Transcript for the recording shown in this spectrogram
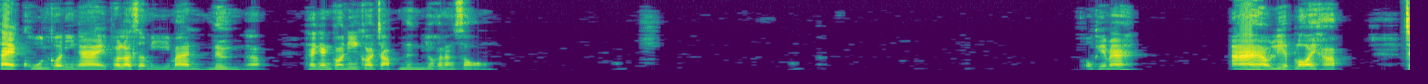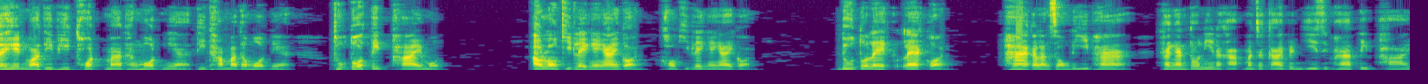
แต่คูณข้อนี้ง่าย เพราะรัศมีมันหนึ่งครับถ้างั้นข้อนี้ก็จับหนึ่งยกกำลังสองโอเคไหมอ้าว เรียบร้อยครับ จะเห็นว่าที่พี่ทดมาทั้งหมดเนี่ย ที่ทำมาทั้งหมดเนี่ย ทุกตัวติดพายหมด เอาลองคิดเลขง่าย ๆ ก่อน ขอคิดเลขง่าย ๆ ก่อน ดูตัวเลขแรกก่อนห้ากำลังสองได้ยี่ห้าถ้างั้นตัวนี้นะครับ มันจะกลายเป็นยี่สิบห้าติดพาย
